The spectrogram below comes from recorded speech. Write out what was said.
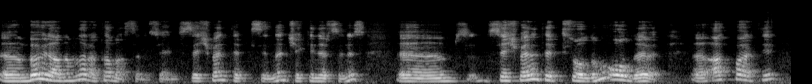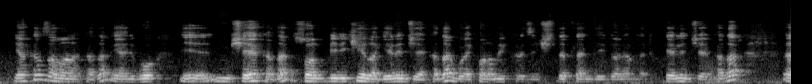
e, böyle adımlar atamazsınız. Yani seçmen tepkisinden çekinirsiniz. E, seçmenin tepkisi oldu mu? Oldu evet. E, AK Parti yakın zamana kadar yani bu e, şeye kadar son 1-2 yıla gelinceye kadar bu ekonomik krizin şiddetlendiği dönemler gelinceye kadar e,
